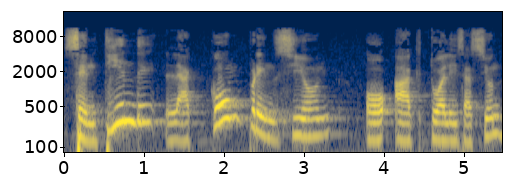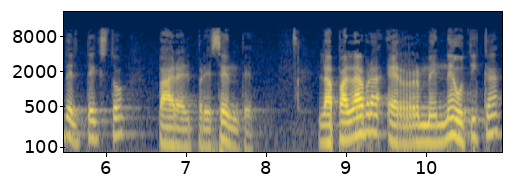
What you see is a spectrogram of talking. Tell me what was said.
se entiende la comprensión o actualización del texto para el presente. La palabra hermenéutica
